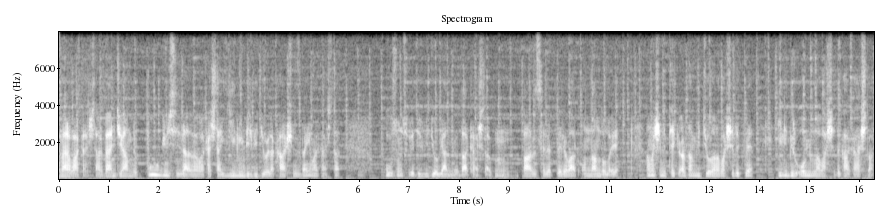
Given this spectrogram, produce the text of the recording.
merhaba arkadaşlar. Ben Cihan ve bugün sizlerle arkadaşlar yeni bir videoyla karşınızdayım arkadaşlar. Uzun süredir video gelmiyordu arkadaşlar. Bunun bazı sebepleri var ondan dolayı. Ama şimdi tekrardan videolara başladık ve yeni bir oyunla başladık arkadaşlar.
